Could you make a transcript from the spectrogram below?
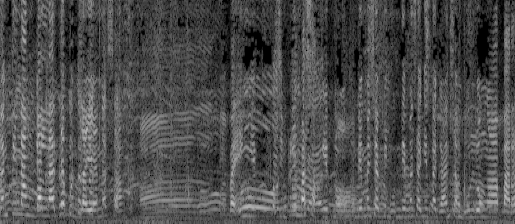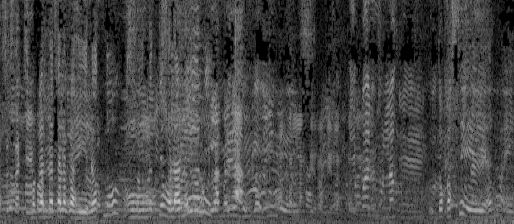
Sang tinanggal na nabudlayan na sa Ah, paingit. Siyempre masakit no. Hindi man siya hindi man sa gintagaan sa bulong nga para sa sakit. Maganda talaga hilot, no? Hilot niya, wala na yan eh. Wala na yan. palang therapy lang. Ikwan mo lang eh. Ito kasi, eh, ano eh.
